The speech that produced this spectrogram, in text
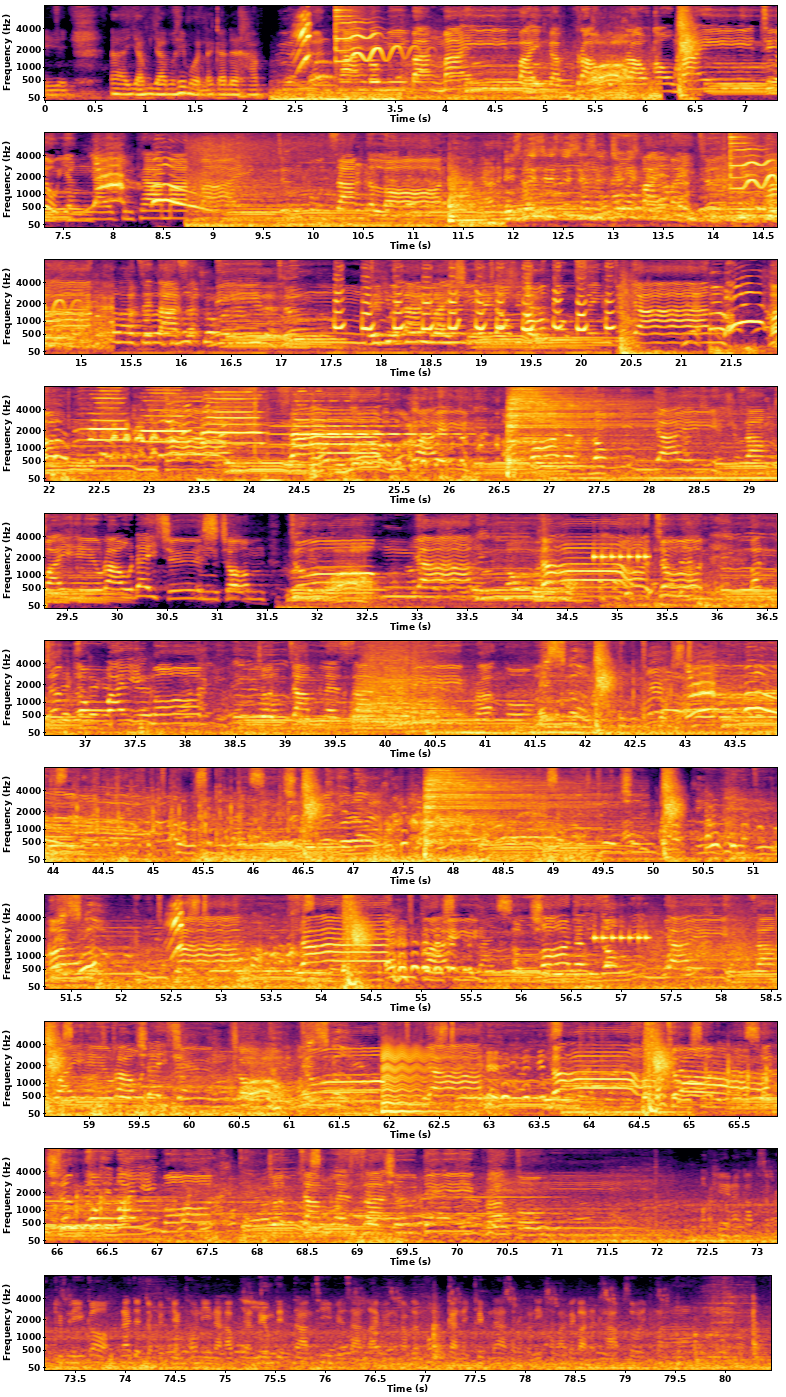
อ่ายำๆให้หมดแล้วกันนะครับเดินทางเรามีบ้างไหมไปกับเราเราเอามเที่ ยวยังไงคุณค่ามากมาย จึงพูดสร้างตลอดไปไม่ถึงทางพัฒนาสักนิดถึงถึงเวลาใกล้ชิดเจ้าของทุกสิ่งทุกอย่างเฮ้ย ได้ชื่นชม ทุกอย่างข้าจดบันทึกเอาไว้หมด จดจำและสั่นดีพระองค์ Let's go ทางแสนไกลอัลลอฮ์นั้นทรงยิ่งใหญ่สร้างไว้ให้เราได้ชื่ นะสร้างดีพระองค์โอเคนะครับสำหรับคลิปนี้ก็น่าจะจบไปเพียงเท่านี้นะครับ อย่าลืมติดตามที่เป็นสารไลฟ์นะครับแล้วพบกันในคลิปหน้าสำหรับวันนี้ขอลาไปก่อนนะครับ สวัสดีครับ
